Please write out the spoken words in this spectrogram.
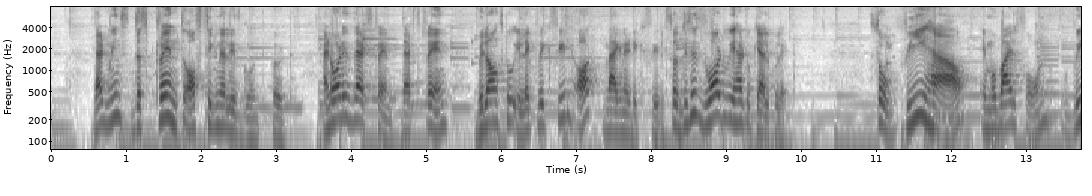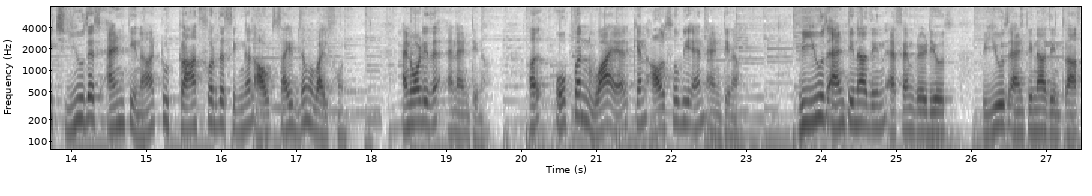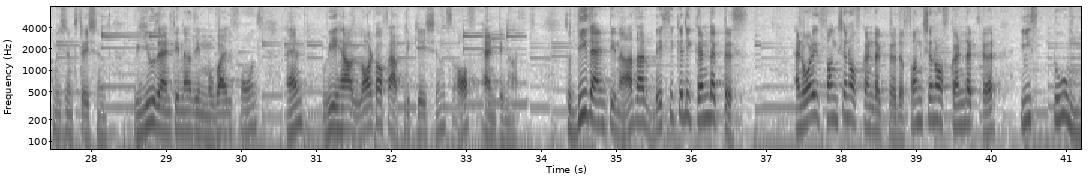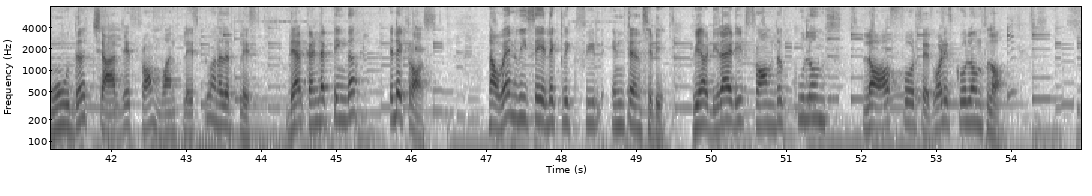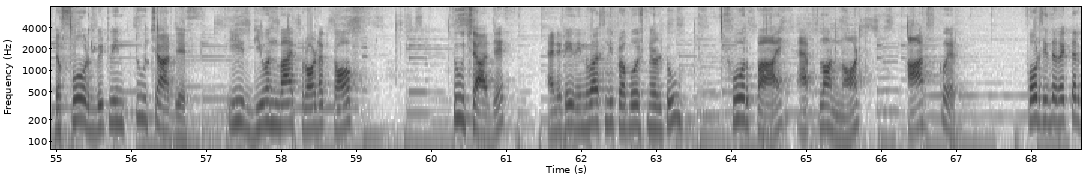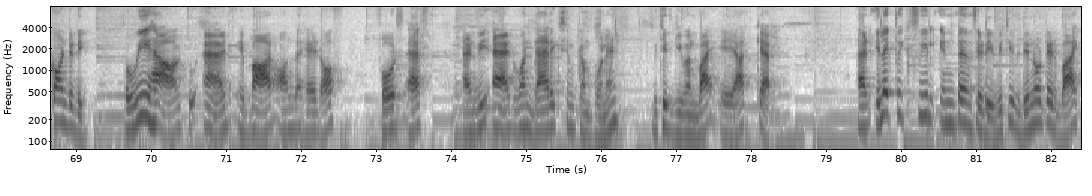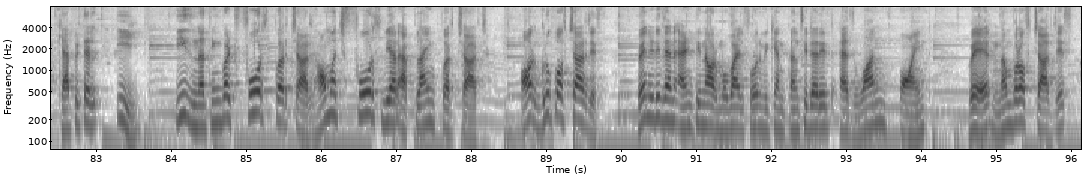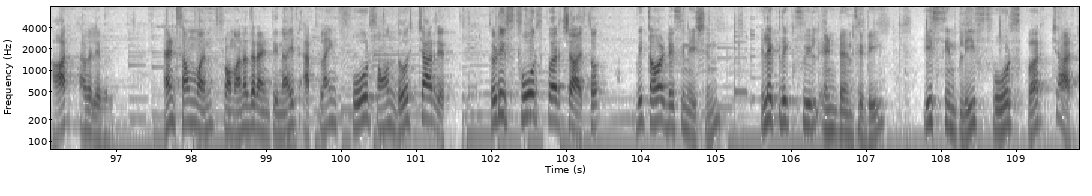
that means the strength of signal is good. good. And what is that strength? That strength belongs to electric field or magnetic field. So this is what we have to calculate. So we have a mobile phone which uses antenna to transfer the signal outside the mobile phone. And what is an antenna? An open wire can also be an antenna. We use antennas in FM radios, we use antennas in transmission stations, we use antennas in mobile phones and we have lot of applications of antennas. So these antennas are basically conductors. And what is function of conductor? The function of conductor is to move the charges from one place to another place. They are conducting the electrons. Now when we say electric field intensity, we have derived it from the Coulomb's law of forces. What is Coulomb's law? The force between two charges is given by product of two charges and it is inversely proportional to 4 pi epsilon naught r square. Force is a vector quantity. So we have to add a bar on the head of force F and we add one direction component which is given by AR cap. And electric field intensity which is denoted by capital E is nothing but force per charge. How much force we are applying per charge or group of charges. When it is an antenna or mobile phone we can consider it as one point where number of charges are available and someone from another antenna is applying force on those charges. So it is force per charge. So with our definition electric field intensity is simply force per charge.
